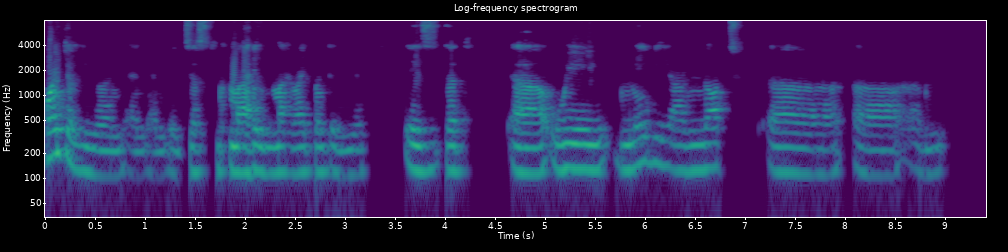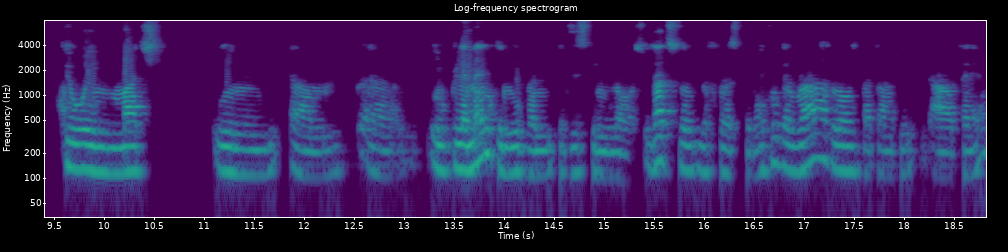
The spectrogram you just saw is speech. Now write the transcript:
point of view, and, and, and it's just my, my, my point of view, is that we maybe are not uh, uh, um, doing much in um, uh, implementing even existing laws. That's the, the, first thing. I think there are laws that are, are there,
